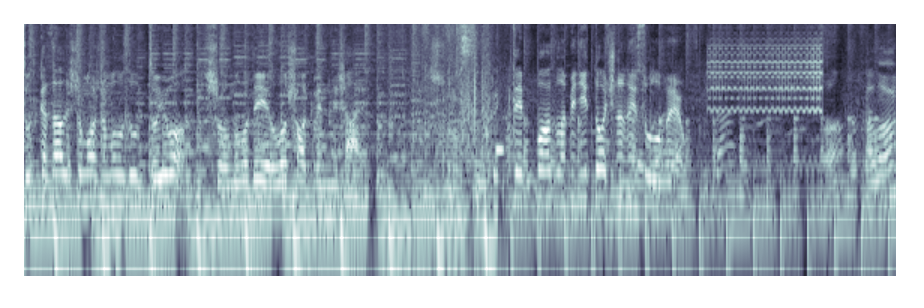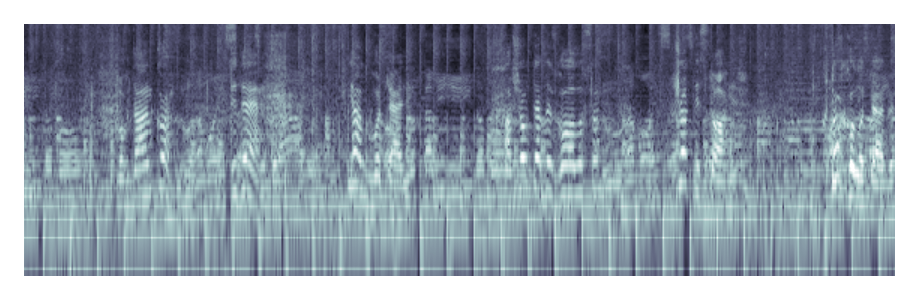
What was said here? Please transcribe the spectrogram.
Тут казали, що можна молоду то його, що молодий лошок він не шарить. Ти падла мені точно не суломив. Алло? Богданко? Ти де? Як в готелі? А що в тебе з голосом? Що ти стогнеш? Хто коло тебе?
